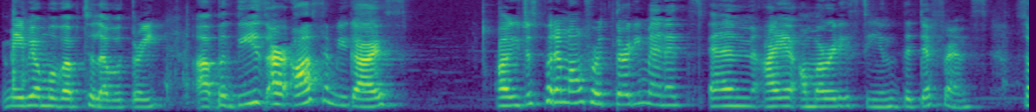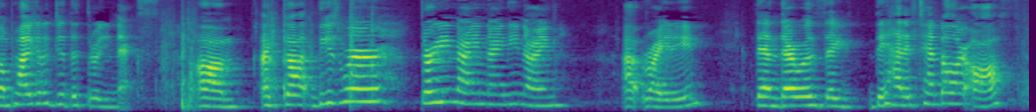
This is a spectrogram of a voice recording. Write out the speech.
maybe I'll move up to level three. Uh, but these are awesome, you guys. Uh, you just put them on for 30 minutes, and I am already seeing the difference. So I'm probably going to do the three next. Um, I got, these were $39.99 at Rite Aid. Then there was a, they had a $10 off,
